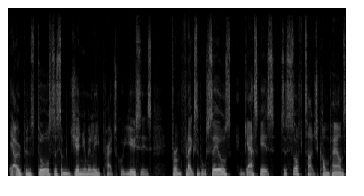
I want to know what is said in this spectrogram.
It opens doors to some genuinely practical uses. From flexible seals and gaskets to soft touch compounds,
